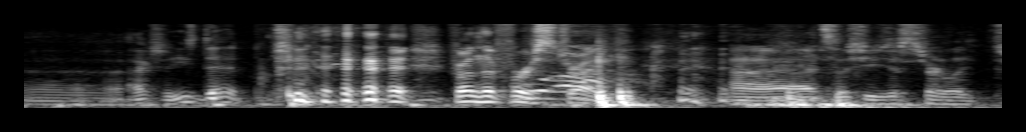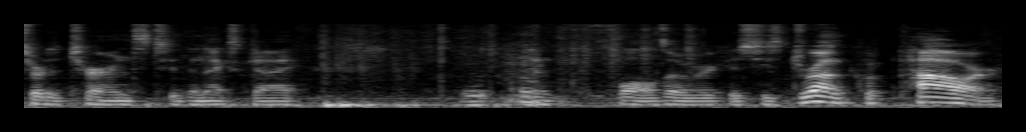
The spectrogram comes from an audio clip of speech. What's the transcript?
Uh, actually, he's dead from the first strike. Uh, so she just sort of like, sort of turns to the next guy and falls over because she's drunk with power.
